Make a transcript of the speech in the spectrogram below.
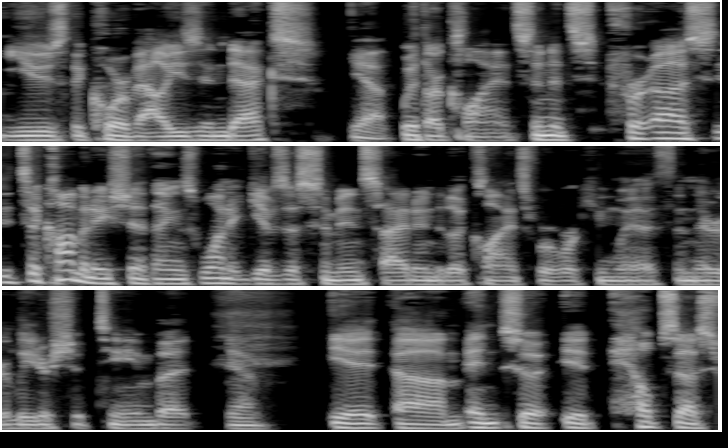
use the core values index yeah. with our clients. And it's for us, it's a combination of things. One, it gives us some insight into the clients we're working with and their leadership team. But yeah. it um, and so it helps us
